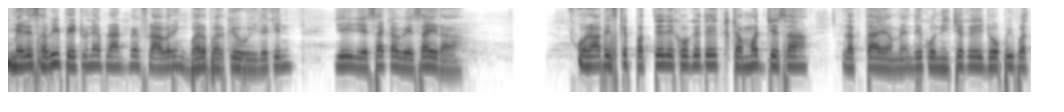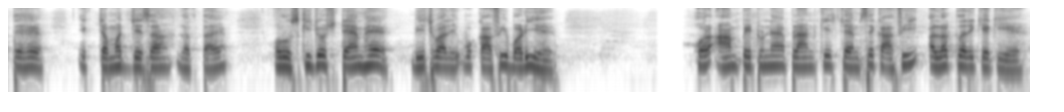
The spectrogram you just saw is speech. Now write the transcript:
मेरे सभी पेटूनिया प्लांट में फ्लावरिंग भर भर के हुई, लेकिन ये जैसा का वैसा ही रहा। और आप इसके पत्ते देखोगे तो एक चम्मच जैसा लगता है हमें। देखो, नीचे के जो भी पत्ते हैं, एक चम्मच जैसा लगता है। और उसकी जो स्टेम है, बीच वाली, वो काफ़ी बड़ी है। और आम पेटूनिया प्लांट की स्टेम से काफ़ी अलग तरीके की है।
